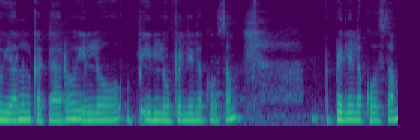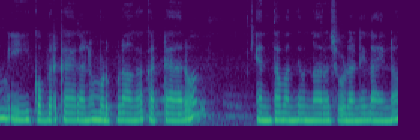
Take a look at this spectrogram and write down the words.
ఉయ్యాలలు కట్టారు. ఇల్లు ఇల్లు పెళ్ళిళ్ళ కోసం పెళ్ళిళ్ళ కోసం ఈ కొబ్బరికాయలను ముడుపులాగా కట్టారు. ఎంతమంది ఉన్నారో చూడండి లైన్లో.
